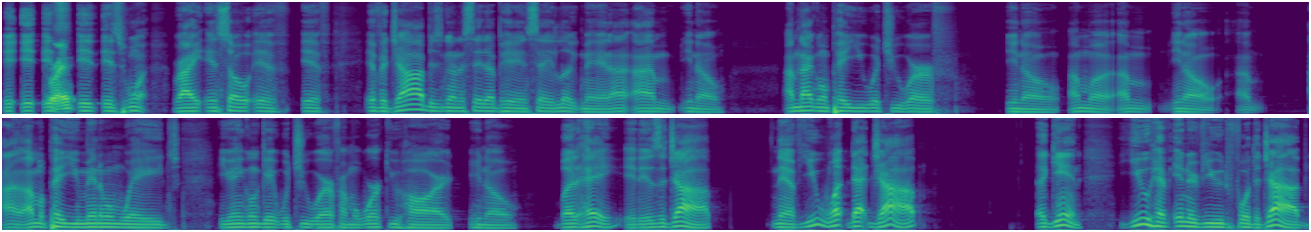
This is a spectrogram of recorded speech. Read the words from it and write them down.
It, it it's right. it, it's one right, and so if if if a job is going to sit up here and say, "Look, man, I, I'm you know, I'm not to pay you what you worth," you know, I'm a I'm you know I'm I, am i am to pay you minimum wage. You ain't gonna get what you worth. I'm gonna work you hard, you know. But hey, it is a job. Now, if you want that job, again, you have interviewed for the job.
